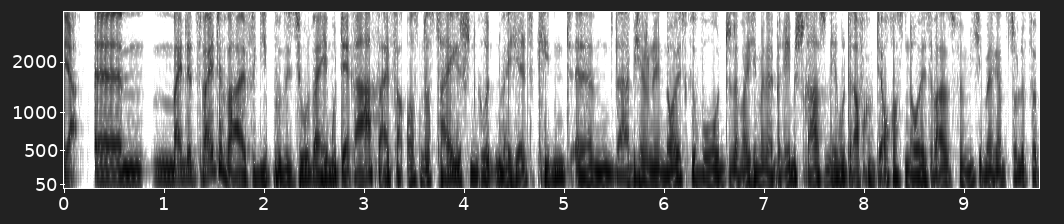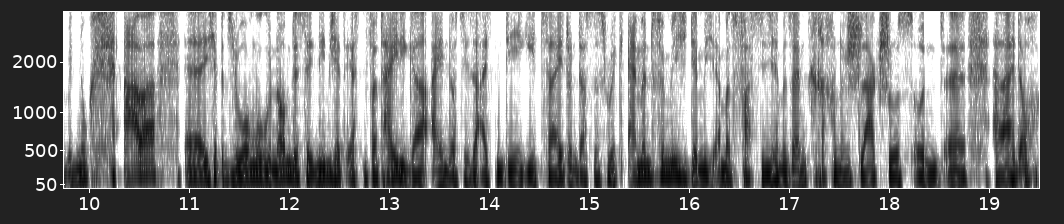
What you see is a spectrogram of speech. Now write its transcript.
Ja, ähm, meine zweite Wahl für die Position war Helmut der Raaf, einfach aus nostalgischen Gründen, weil ich als Kind, ähm, da habe ich ja schon in Neuss gewohnt, da war ich immer in der Bremenstraße und Helmut Raaf kommt ja auch aus Neuss, war das für mich immer eine ganz tolle Verbindung. Aber äh, ich habe jetzt Luongo genommen, deswegen nehme ich als ersten Verteidiger ein aus dieser alten DEG-Zeit und das ist Rick Ammond für mich, der mich damals fasziniert hat mit seinem krachenden Schlagschuss und äh, halt auch,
